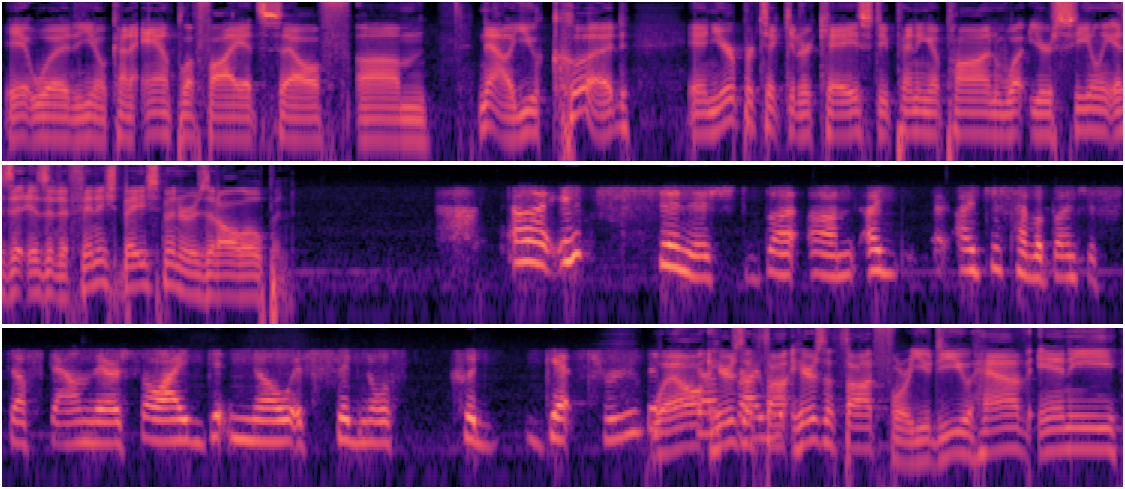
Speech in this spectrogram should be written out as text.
it would you know kind of amplify itself. Um, now you could in your particular case, depending upon what your ceiling is, it is it a finished basement or is it all open? Uh, it's finished, but um, I I just have a bunch of stuff down there, so I didn't know if signals could get through. This Well, stuff, here's a thought. Here's a thought for you. Do you have any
